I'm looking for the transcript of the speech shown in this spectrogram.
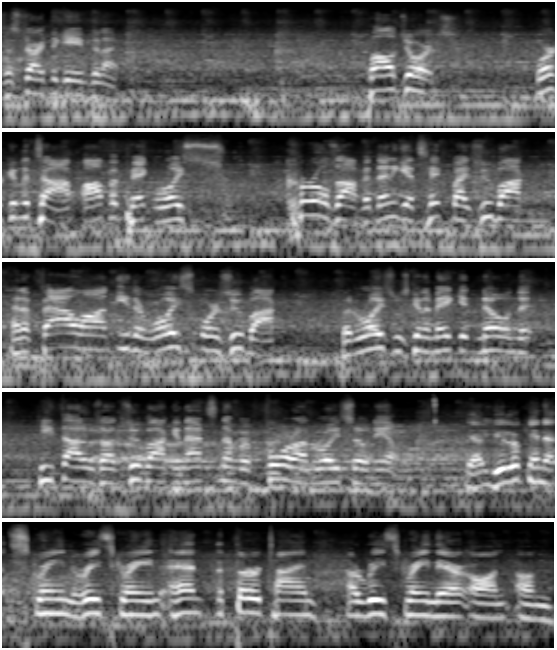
to start the game tonight. Paul George working the top, off a pick. Royce curls off it. Then he gets hit by Zubac and a foul on either Royce or Zubac. But Royce was going to make it known that he thought it was on Zubac, and that's number four on Royce O'Neale. Yeah, you're looking at screen, rescreen, and the third time a rescreen there on on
